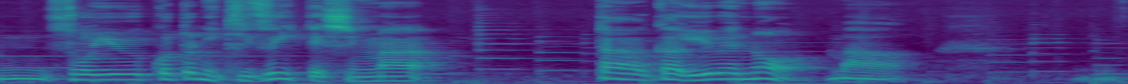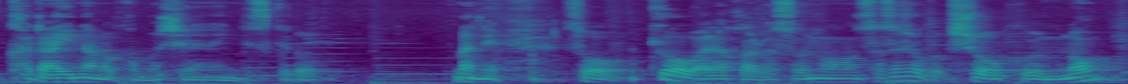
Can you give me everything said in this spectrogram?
うん、そういうことに気づいてしまったがゆえのまあ課題なのかもしれないんですけど。まあねそう今日はだからその笹翔くんの、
